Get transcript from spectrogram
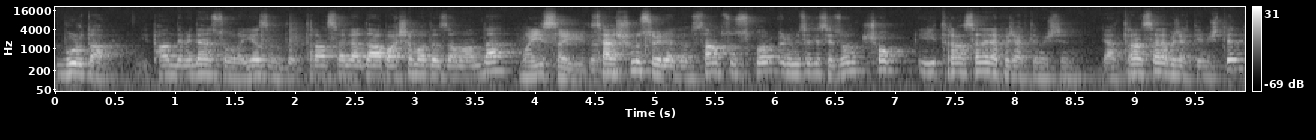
burada pandemiden sonra yazıldı. Transferler daha başlamadığı zaman da Mayıs ayıydı. Sen şunu söylüyordun. Samsun Spor önümüzdeki sezon çok iyi transferler yapacak demiştin. Yani transfer yapacak demiştin.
